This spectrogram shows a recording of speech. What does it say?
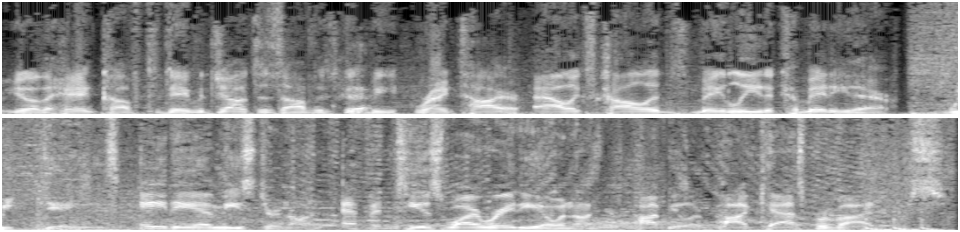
you know, the handcuff to David Johnson is obviously going to be ranked higher. Alex Collins may lead a committee there. Weekdays, 8 a.m. Eastern on FNTSY Radio and on your popular podcast providers.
